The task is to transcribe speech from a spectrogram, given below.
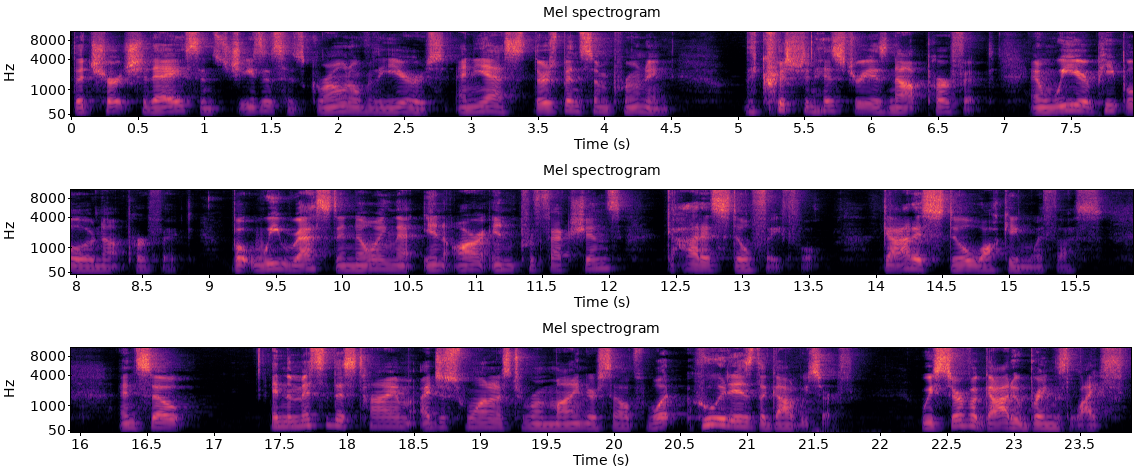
The church today, since Jesus has grown over the years, and yes, there's been some pruning. The Christian history is not perfect, and we are people are not perfect. But we rest in knowing that in our imperfections, God is still faithful. God is still walking with us. And so, in the midst of this time, I just want us to remind ourselves what who it is the God we serve. We serve a God who brings life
